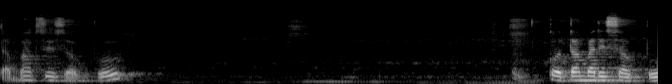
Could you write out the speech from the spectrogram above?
ತಬಾಕ್ಸಿ ಸೊಪ್ಪು. ಕೊತ್ತಂಬರಿ ಸೊಪ್ಪು.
